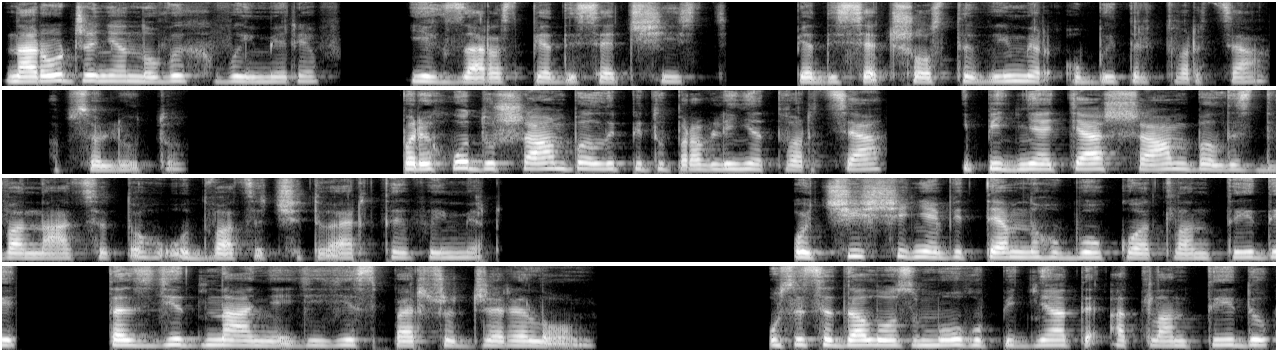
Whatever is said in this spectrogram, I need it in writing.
народження нових вимірів, їх зараз 56, 56 вимір обитель Творця Абсолюту. Переходу Шамбали під управління Творця і підняття Шамбали з 12 у 24 вимір, очищення від темного боку Атлантиди та з'єднання її з першоджерелом. Усе це дало змогу підняти Атлантиду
